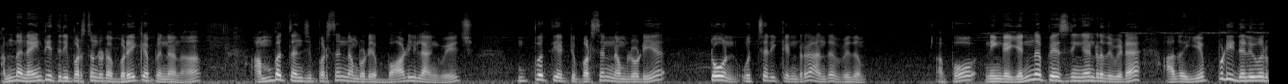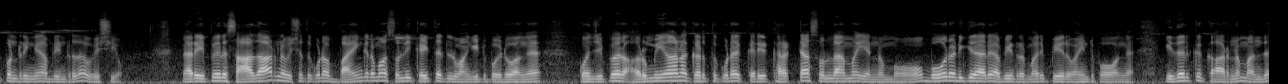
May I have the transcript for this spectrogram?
அந்த நைன்டி த்ரீ பர்சன்டோட பிரேக்கப் என்னென்னா ஐம்பத்தஞ்சு பர்சன்ட் நம்மளுடைய பாடி லாங்குவேஜ் முப்பத்தி எட்டு பர்சன்ட் நம்மளுடைய டோன் உச்சரிக்கின்ற அந்த விதம். அப்போது நீங்கள் என்ன பேசுகிறீங்கன்றதை விட அதை எப்படி டெலிவர் பண்ணுறீங்க அப்படின்றத விஷயம். நிறைய பேர் சாதாரண விஷயத்தை கூட பயங்கரமாக சொல்லி கைத்தட்டல் வாங்கிட்டு போயிடுவாங்க. கொஞ்சம் பேர் அருமையான கருத்து கூட கரெ கரெக்டாக சொல்லாமல் என்னமோ போர் அடிக்கிறாரு அப்படின்ற மாதிரி பேர் வாங்கிட்டு போவாங்க. இதற்கு காரணம் அந்த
